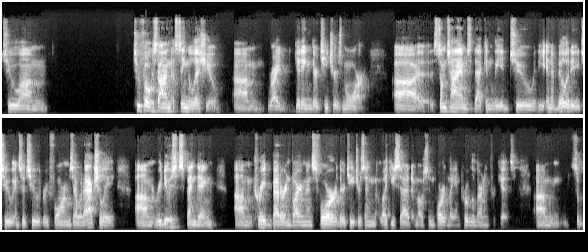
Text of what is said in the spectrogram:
too um, too focused on a single issue, um, right? Getting their teachers more. Uh, sometimes that can lead to the inability to institute reforms that would actually um, reduce spending, um, create better environments for their teachers, and, like you said, most importantly, improve the learning for kids. Um, so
